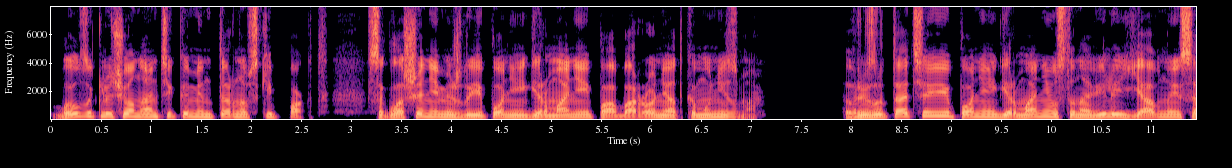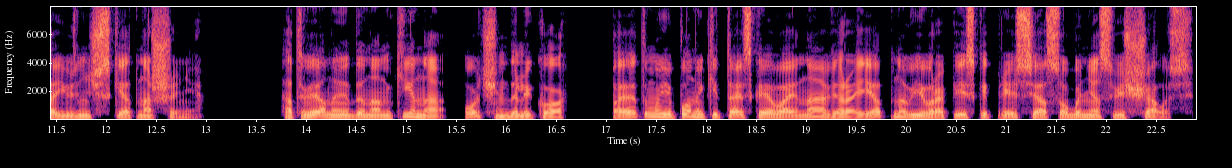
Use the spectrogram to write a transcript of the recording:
был заключен антикоминтерновский пакт, соглашение между Японией и Германией по обороне от коммунизма. В результате Япония и Германия установили явные союзнические отношения. От Вены до Нанкина очень далеко, Поэтому японо-китайская война, вероятно, в европейской прессе особо не освещалась.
